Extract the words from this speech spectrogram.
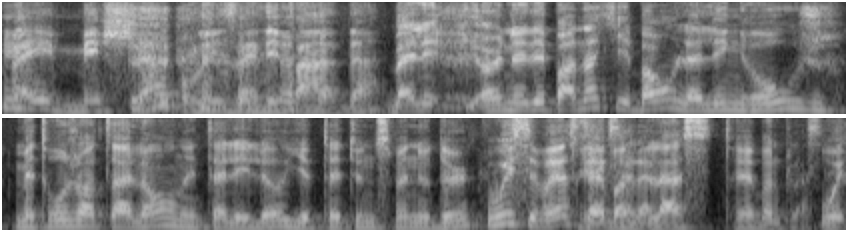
Ben, méchant pour les indépendants. ben, les- un indépendant qui est bon, la ligne rouge, métro Jean Talon, on est allé là il y a peut-être une semaine ou deux. Oui, c'est vrai, c'est Très bonne excellent. place, très bonne place. Oui.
